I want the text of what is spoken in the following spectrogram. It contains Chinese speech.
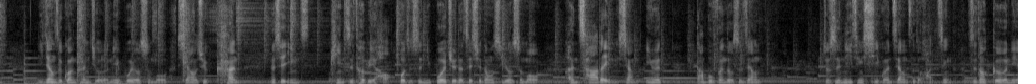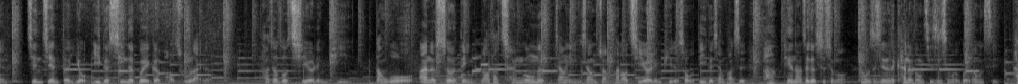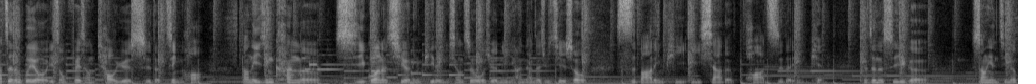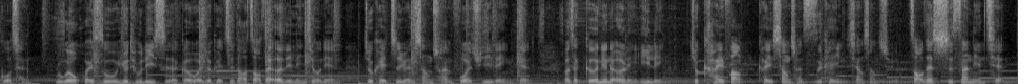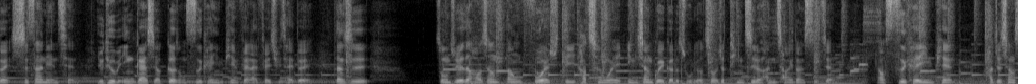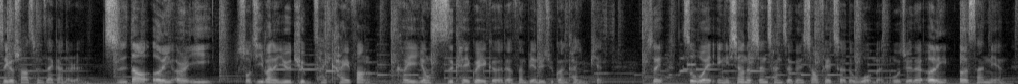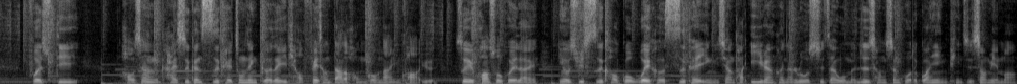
你这样子观看久了，你也不会有什么想要去看那些影品质特别好，或者是你不会觉得这些东西有什么很差的影像，因为大部分都是这样，就是你已经习惯这样子的环境了。直到隔年，渐渐的有一个新的规格跑出来了。它叫做七二零 P。当我按了设定，然后它成功的将影像转换到七二零 P 的时候，我第一个想法是：啊，天哪，这个是什么？那我之前在看的东西是什么鬼东西？它真的会有一种非常跳跃式的进化。当你已经看了习惯了七二零 P 的影像之后，我觉得你很难再去接受四八零 P 以下的画质的影片。那真的是一个伤眼睛的过程。如果有回溯 YouTube 历史的各位，就可以知道，早在二零零九年。就可以支援上传 Full HD 的影片，而在隔年的二零一零就开放可以上传四 K 影像上去了。早在十三年前，对，十三年前 YouTube 应该是要各种四 K 影片飞来飞去才对，但是总觉得好像当 Full HD 它成为影像规格的主流之后，就停滞了很长一段时间。然后四 K 影片它就像是一个刷存在感的人，直到二零二一手机版的 YouTube 才开放。可以用 4K 规格的分辨率去观看影片，所以作为影像的生产者跟消费者的我们，我觉得2023年 Full HD 好像还是跟 4K 中间隔了一条非常大的鸿沟难以跨越。所以话说回来，你有去思考过为何 4K 影像它依然很难落实在我们日常生活的观影品质上面吗？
